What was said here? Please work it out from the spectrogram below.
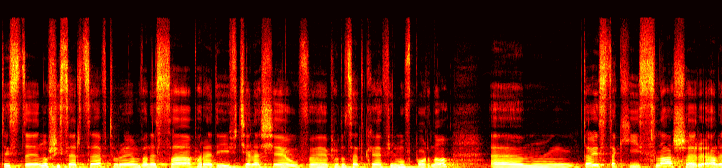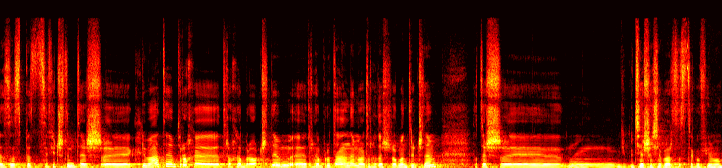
To jest y, Nóż i Serce, w którym Vanessa Paradis wciela się w producentkę filmów porno. To jest taki slasher, ale ze specyficznym też y, klimatem, trochę, trochę mrocznym, y, trochę brutalnym, ale trochę też romantycznym. To też jakby cieszę się bardzo z tego filmu.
